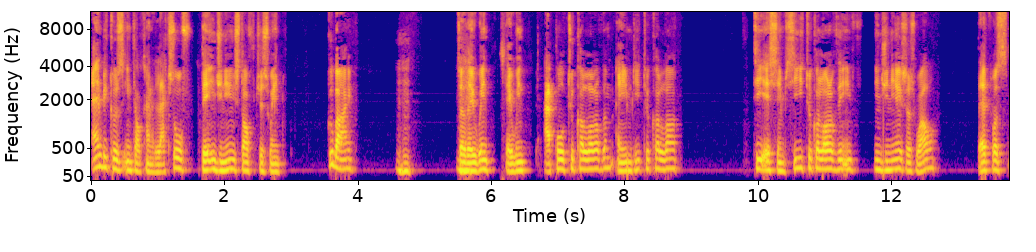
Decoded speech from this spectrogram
and because Intel kind of lacks off, their engineering staff just went goodbye. Mm-hmm. So mm-hmm. they went. They went. Apple took a lot of them. AMD took a lot. TSMC took a lot of the en- engineers as well. That was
